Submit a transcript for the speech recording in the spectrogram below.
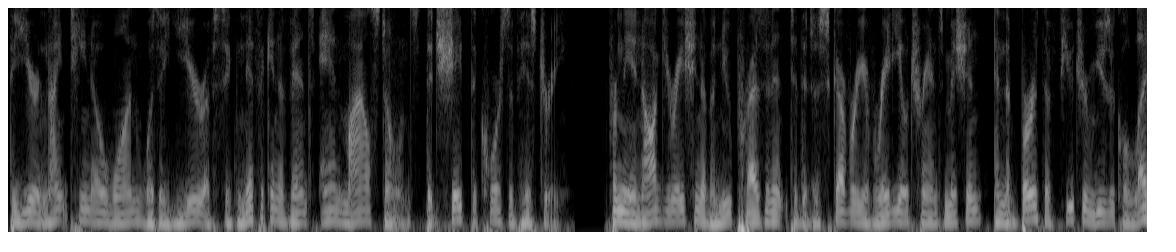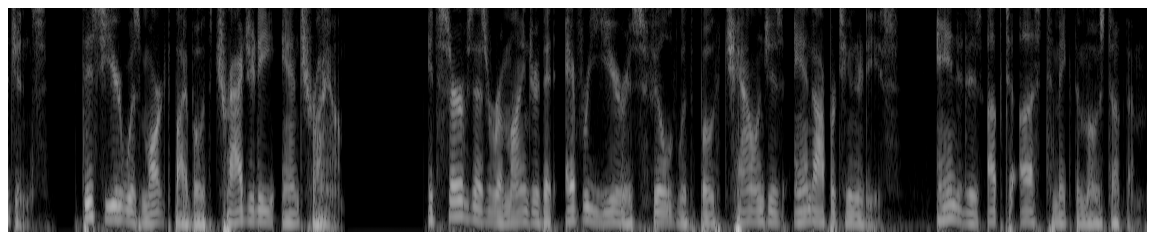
the year 1901 was a year of significant events and milestones that shaped the course of history. From the inauguration of a new president to the discovery of radio transmission and the birth of future musical legends, this year was marked by both tragedy and triumph. It serves as a reminder that every year is filled with both challenges and opportunities, and it is up to us to make the most of them.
